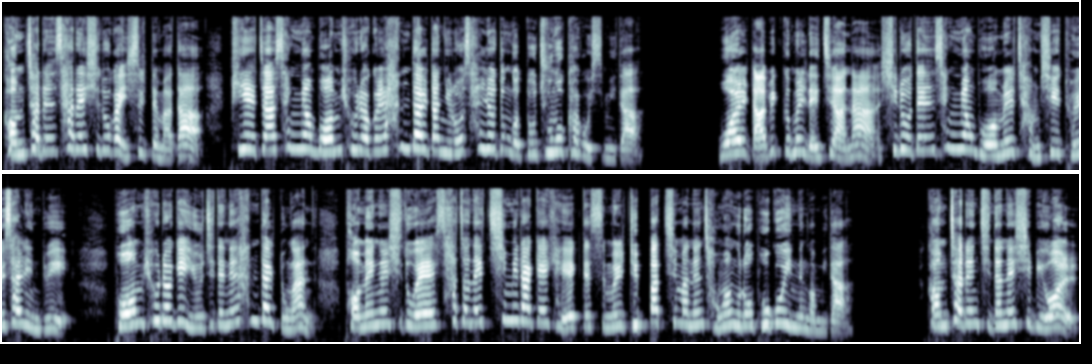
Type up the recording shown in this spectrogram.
검찰은 살해 시도가 있을 때마다 피해자 생명보험 효력을 한 달 단위로 살려둔 것도 주목하고 있습니다. 월 납입금을 내지 않아 실효된 생명보험을 잠시 되살린 뒤 보험 효력이 유지되는 한 달 동안 범행을 시도해 사전에 치밀하게 계획됐음을 뒷받침하는 정황으로 보고 있는 겁니다. 검찰은 지난해 12월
